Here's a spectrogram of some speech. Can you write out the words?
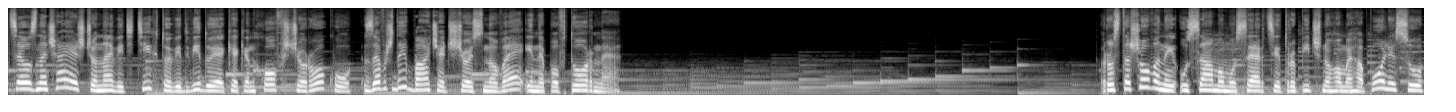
Це означає, що навіть ті, хто відвідує Кекенхоф щороку, завжди бачать щось нове і неповторне. Розташований у самому серці тропічного мегаполісу,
